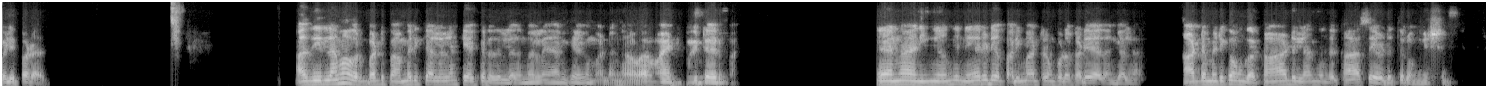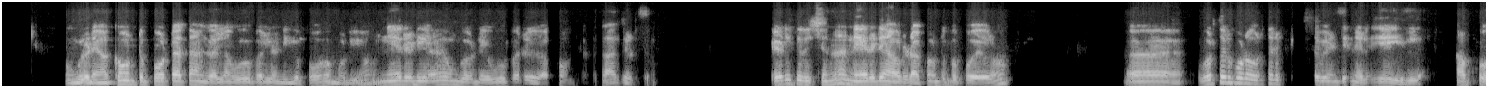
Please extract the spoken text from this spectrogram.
வெளிப்படாது. அது இல்லாம அவர் பட் இப்ப அமெரிக்கால எல்லாம் கேட்கறது இல்லை. அது மாதிரிலாம் யாரும் கேட்க மாட்டாங்க. அவர் வாங்கிட்டு போயிட்டே இருப்பாங்க. ஏன்னா நீங்க வந்து நேரடியா பரிமாற்றம் கூட கிடையாது அங்கெல்லாம். ஆட்டோமேட்டிக்கா உங்க கார்டுல இருந்து அந்த காசை எடுத்துரும் மிஷின். உங்களுடைய அக்கௌண்ட் போட்டா தான் அங்கெல்லாம் ஊபர்ல நீங்க போக முடியும். நேரடியாக உங்களுடைய ஊபர் அக்கௌண்ட்ல காசு எடுத்துரும். எடுத்துருச்சுன்னா நேரடியாக அவரோட அக்கௌண்ட்டுக்கு போயிடும் ஒருத்தர் கூட ஒருத்தர் பேச வேண்டிய நிலையே இல்லை. அப்போ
